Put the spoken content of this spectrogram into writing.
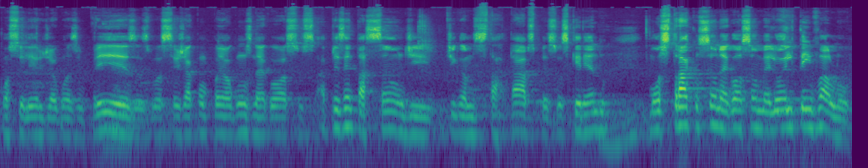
conselheiro de algumas empresas, você já acompanha alguns negócios, apresentação de, digamos, startups, pessoas querendo mostrar que o seu negócio é o melhor, ele tem valor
